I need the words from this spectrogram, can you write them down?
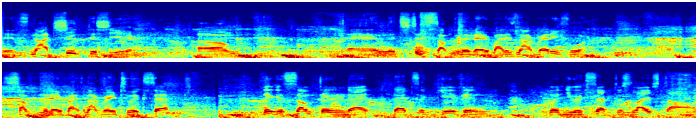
it's not chic this year. Um, and it's just something that everybody's not ready for. Something that everybody's not ready to accept. I think it's something that, that's a given when you accept this lifestyle.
